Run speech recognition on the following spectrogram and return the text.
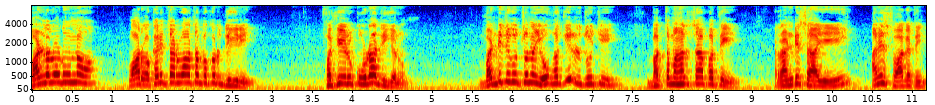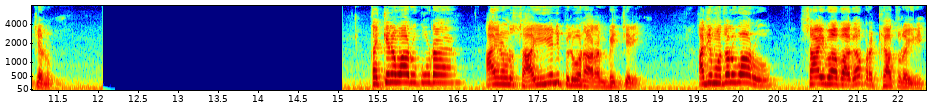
బండ్లలోనున్న ఉన్న వారు ఒకరి తర్వాత ఒకరు దిగిరి. ఫకీరు కూడా దిగను. బండి దిగుతున్న యువ ఫకీరు చూచి భక్త మహల్సాపతి రండి సాయి అని స్వాగతించెను. తక్కిన వారు కూడా ఆయనను సాయి అని పిలువను ఆరంభించిరి. అది మొదలు వారు సాయిబాబాగా ప్రఖ్యాతులైరి.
